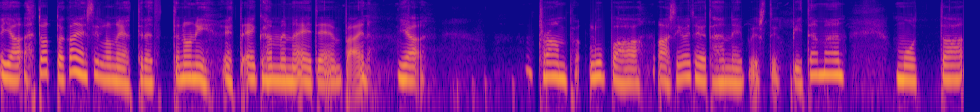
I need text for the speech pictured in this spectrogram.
Ja totta kai silloin ajattelet, että no niin, että eiköhän mennä eteenpäin. Ja Trump lupaa asioita, joita hän ei pysty pitämään, mutta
